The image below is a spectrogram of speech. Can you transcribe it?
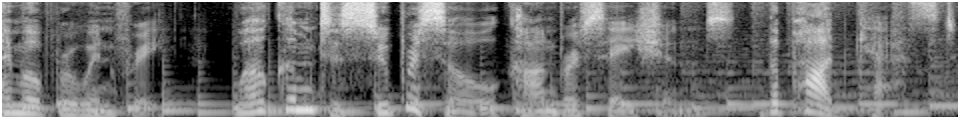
I'm Oprah Winfrey. Welcome to Super Soul Conversations, the podcast.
